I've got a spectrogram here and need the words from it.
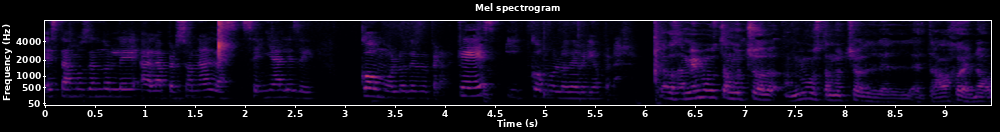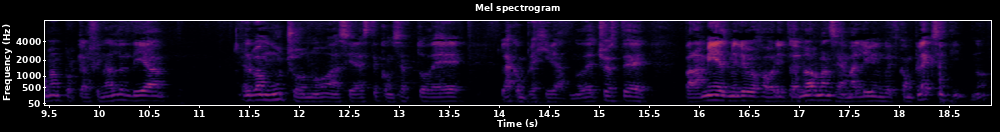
estamos dándole a la persona las señales de cómo lo debe operar, qué es y cómo lo debería operar. Digamos, a mí me gusta mucho, a mí me gusta mucho el, el- el trabajo de Norman porque al final del día él va mucho, ¿no? Hacia este concepto de la complejidad, ¿no? De hecho, este, para mí es mi libro favorito de Norman, se llama Living with Complexity, ¿no?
